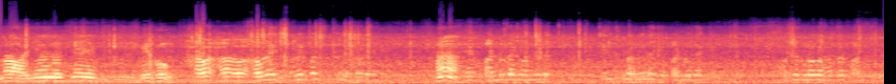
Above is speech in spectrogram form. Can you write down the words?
আমরা অরিজিনাল হচ্ছে বীরভূম। হাওড়া- হাওড়া- হাওড়ায় অনেকবার হ্যাঁ। হ্যাঁ, পাণ্ডুদাকে চিনতে পাণ্ডুদাকে অশোকনগর পাণ্ডুদা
